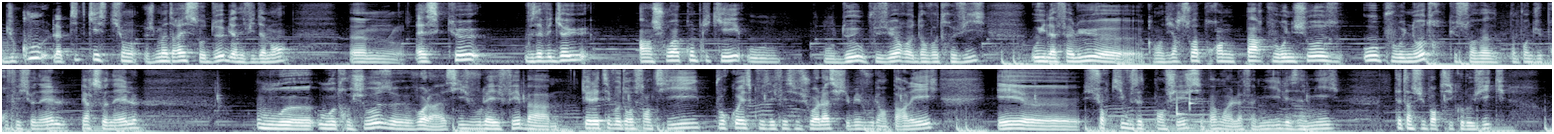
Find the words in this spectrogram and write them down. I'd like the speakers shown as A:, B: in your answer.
A: Du coup, la petite question, je m'adresse aux deux, bien évidemment. Euh, Est-ce que vous avez déjà eu un choix compliqué ou, deux ou plusieurs dans votre vie où il a fallu, euh, comment dire, soit prendre part pour une chose ou pour une autre, que ce soit d'un point de vue professionnel, personnel ou, euh, autre chose. Voilà, si je vous l'avais fait, bah, quel était votre ressenti? Pourquoi est-ce que vous avez fait ce choix-là, si jamais vous voulez en parler? Et sur qui vous êtes penché? Je sais pas moi, la famille, les amis, peut-être un support psychologique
